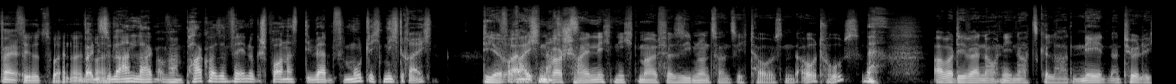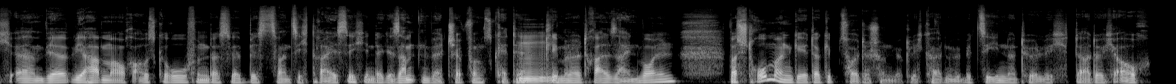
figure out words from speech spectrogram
CO2-neutral? Weil die Solaranlagen auf einem Parkhäusern, von denen du gesprochen hast, die werden vermutlich nicht reichen. Die reichen wahrscheinlich nicht mal für 27.000 Autos. aber die werden auch nie nachts geladen. Nee, natürlich. Ähm, wir, wir haben auch ausgerufen, dass wir bis 2030 in der gesamten Wertschöpfungskette mhm. klimaneutral sein wollen. Was Strom angeht, da gibt's heute schon Möglichkeiten. Wir beziehen natürlich dadurch auch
